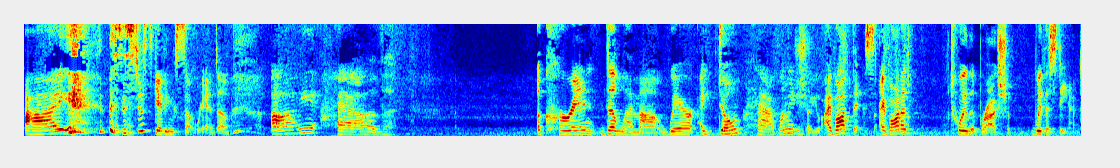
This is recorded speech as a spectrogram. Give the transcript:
I, this is just getting so random. I have a current dilemma where I don't have, let me just show you. I bought this. I bought a toilet brush with a stand.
